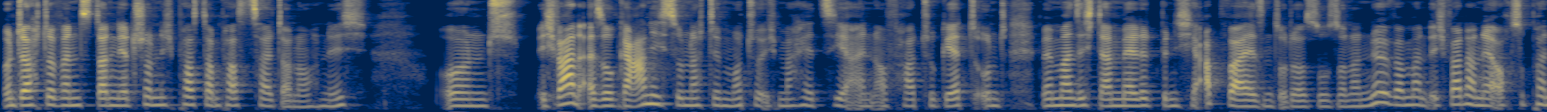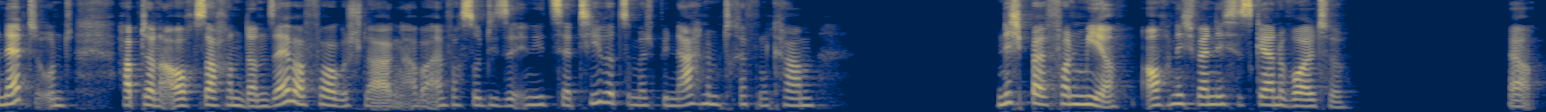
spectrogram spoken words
Und dachte, wenn es dann jetzt schon nicht passt, dann passt es halt dann auch nicht. Und ich war also gar nicht so nach dem Motto, ich mache jetzt hier einen auf Hard to Get und wenn man sich dann meldet, bin ich hier abweisend oder so, sondern nö, wenn man, ich war dann ja auch super nett und habe dann auch Sachen dann selber vorgeschlagen, aber einfach so diese Initiative zum Beispiel nach einem Treffen kam nicht bei, von mir, auch nicht, wenn ich es gerne wollte. Ja.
